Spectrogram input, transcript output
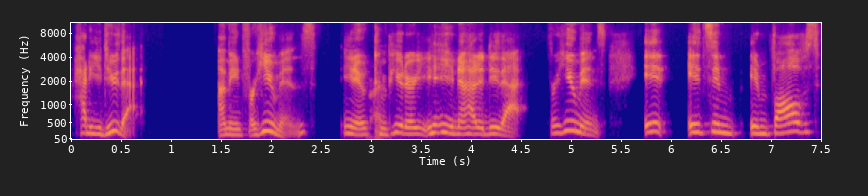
how do you do that? I mean, for humans, you know, right. computer, you know how to do that. For humans, it it's in, involves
